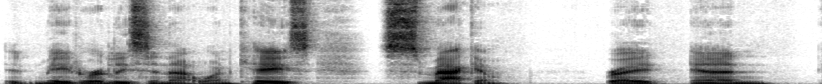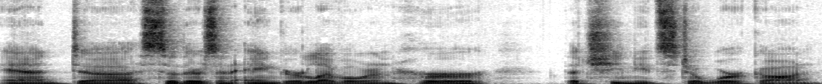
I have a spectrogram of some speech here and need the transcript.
it made her at least in that one case smack him, right? And and uh, so there's an anger level in her that she needs to work on.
